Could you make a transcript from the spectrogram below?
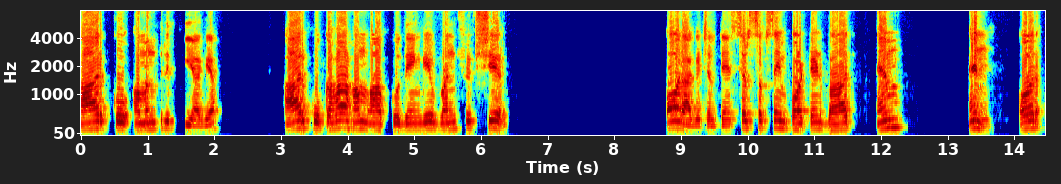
आर को आमंत्रित किया गया। आर को कहा, हम आपको देंगे वन फिफ्थ शेयर। और आगे चलते हैं। सर, सबसे इंपॉर्टेंट बात एम एन और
